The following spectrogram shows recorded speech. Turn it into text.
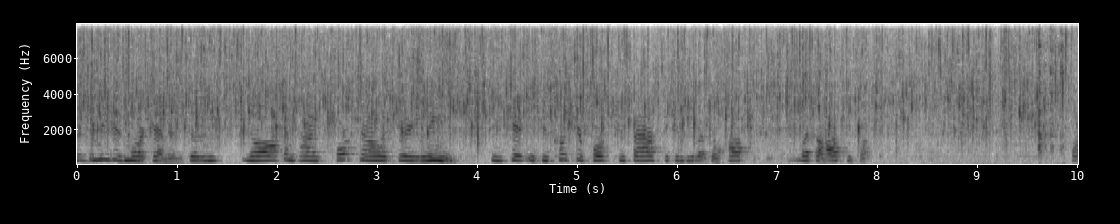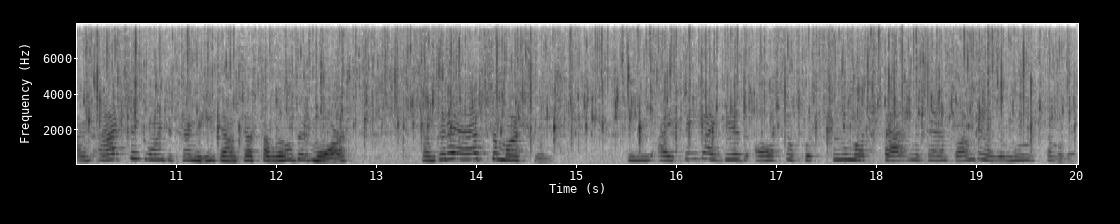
the, meat is more tender. It doesn't, you know, oftentimes pork now is very lean. So you can, if you cook your pork too fast, it can be like a hockey, like a hockey puck. So I'm actually going to turn the heat down just a little bit more. I'm going to add some mushrooms. See, I think I did also put too much fat in the pan, so I'm going to remove some of it.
